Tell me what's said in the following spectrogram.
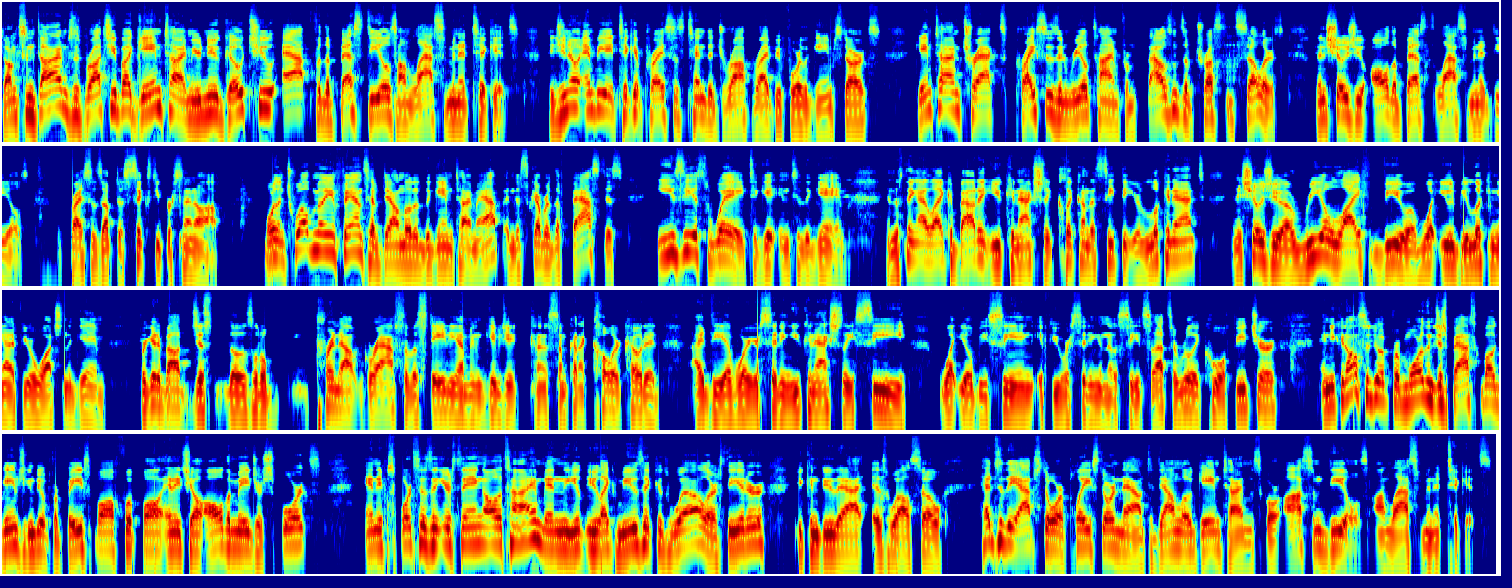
Dunks and Dimes is brought to you by Game Time, your new go to app for the best deals on last minute tickets. Did you know NBA ticket prices tend to drop right before the game starts? Game Time tracks prices in real time from thousands of trusted sellers, then shows you all the best last minute deals with prices up to 60% off. More than 12 million fans have downloaded the Game Time app and discovered the fastest easiest way to get into the game. And the thing I like about it, you can actually click on the seat that you're looking at, and it shows you a real life view of what you would be looking at if you were watching the game. Forget about just those little printout graphs of a stadium and gives you kind of some kind of color coded idea of where you're sitting. You can actually see what you'll be seeing if you were sitting in those seats. So that's a really cool feature. And you can also do it for more than just basketball games. You can do it for baseball, football, NHL, all the major sports. And if sports isn't your thing all the time and you, you like music as well or theater, you can do that as well. So head to the App Store or Play Store now to download Game Time and score awesome deals on last minute tickets.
